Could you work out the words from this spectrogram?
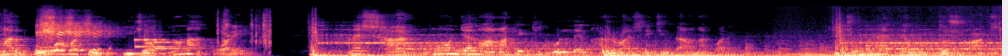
আমার বউ আমাকে কি যত্ন না করে। মানে সারাক্ষণ যেন আমাকে কি করলে ভালোবাসে চিন্তা ভাবনা করে। কিছু মনে একটা উদ্দেশ্য আছে।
